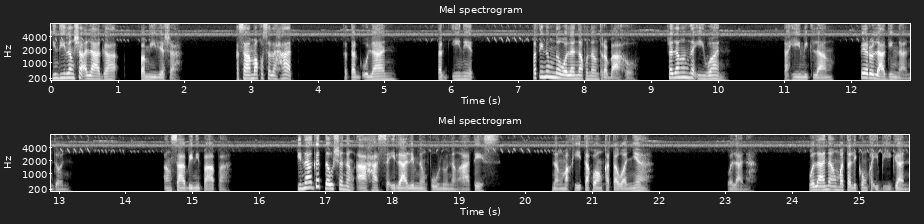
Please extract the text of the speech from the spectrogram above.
Hindi lang siya alaga, pamilya siya. Kasama ko sa lahat. Sa tag-ulan, tag-init. Pati nung nawalan ako ng trabaho, siya lang ang naiwan. Tahimik lang, pero laging nandon. Ang sabi ni Papa, kinagat daw siya ng ahas sa ilalim ng puno ng atis. Nang makita ko ang katawan niya, wala na. Wala na ang matalikong kaibigan.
